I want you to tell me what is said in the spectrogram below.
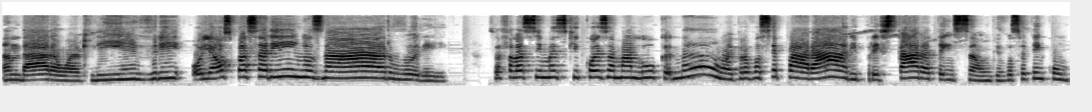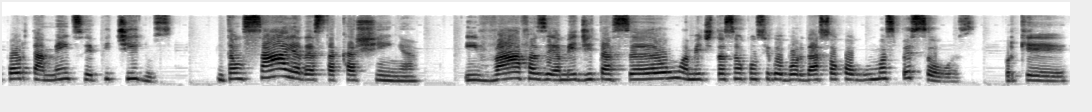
andar ao ar livre, olhar os passarinhos na árvore. Você vai falar assim, mas que coisa maluca. Não, é para você parar e prestar atenção, que você tem comportamentos repetidos. Então saia desta caixinha e vá fazer a meditação. A meditação eu consigo abordar só com algumas pessoas, porque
